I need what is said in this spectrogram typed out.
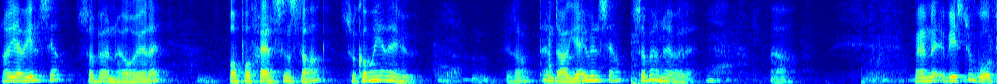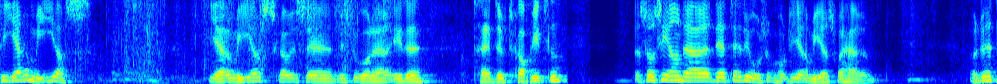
når jeg vil, sier så bønnhører jeg det. Og på frelsens dag så kommer jeg deg i hu. Den dag jeg vil, se ham, så bønnhører jeg det. Ja. Men hvis du går til Jeremias Jeremias, skal vi se, hvis du går der i det 30. kapittel, så sier han der dette er det ord som kom til Jeremias fra Herren. Og du vet,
